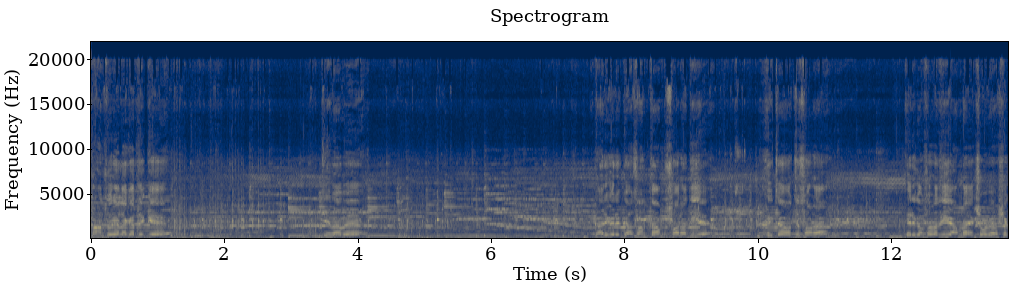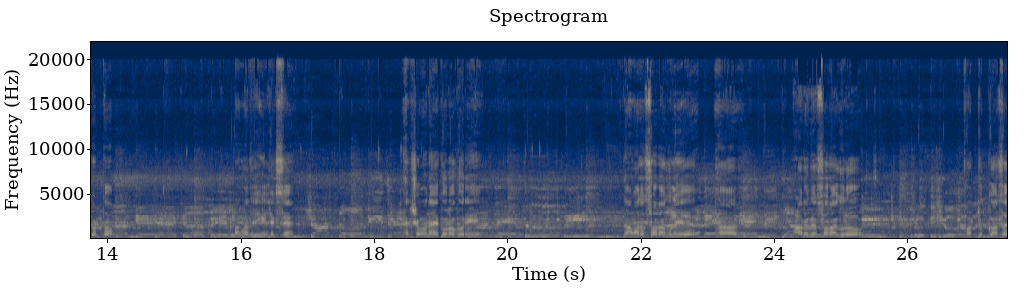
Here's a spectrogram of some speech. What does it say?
ফাঁসরি এলাকা থেকে যেভাবে গাড়ি করে গাছ আনতাম, সরা দিয়ে। এটা হচ্ছে সরা। এরকম সরা দিয়ে আমরা একসময় ব্যবসা করতাম বাংলাদেশি হিল দেখছে একসময় না এখনও করি। আমাদের সরাগুলি আর আরবের সরাগুলো পার্থক্য আছে।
